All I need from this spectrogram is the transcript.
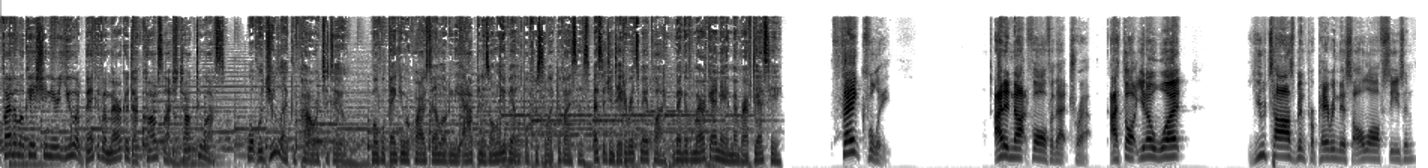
Find a location near you at bankofamerica.com slash talk to us. What would you like the power to do? Mobile banking requires downloading the app and is only available for select devices. Message and data rates may apply. Bank of America and a member FDIC. Thankfully, I did not fall for that trap. I thought, you know what? Utah's been preparing this all off season.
